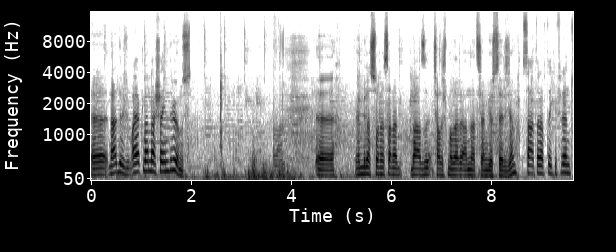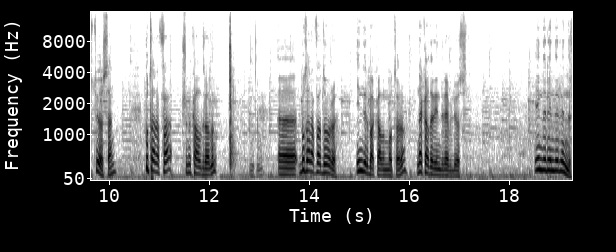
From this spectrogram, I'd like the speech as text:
Ee, Nadir'cim ayaklarını aşağı indiriyor musun? Ee, ben biraz sonra sana bazı çalışmaları anlatacağım, göstereceğim. Sağ taraftaki freni tutuyorsan bu tarafa şunu kaldıralım. Ee, bu tarafa doğru indir bakalım motoru. Ne kadar indirebiliyorsun? İndir, indir, indir.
